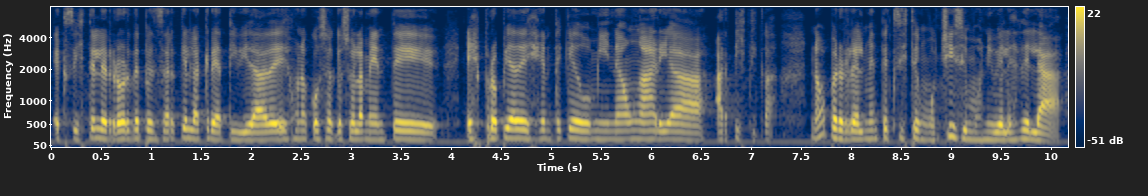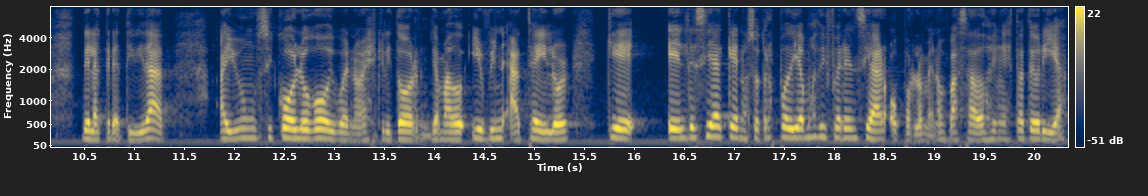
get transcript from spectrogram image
existe el error de pensar que la creatividad es una cosa que solamente es propia de gente que domina un área artística, ¿no? Pero realmente existen muchísimos niveles de la, de la creatividad. Hay un psicólogo y bueno, escritor llamado Irving A. Taylor que él decía que nosotros podíamos diferenciar, o por lo menos basados en esta teoría,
